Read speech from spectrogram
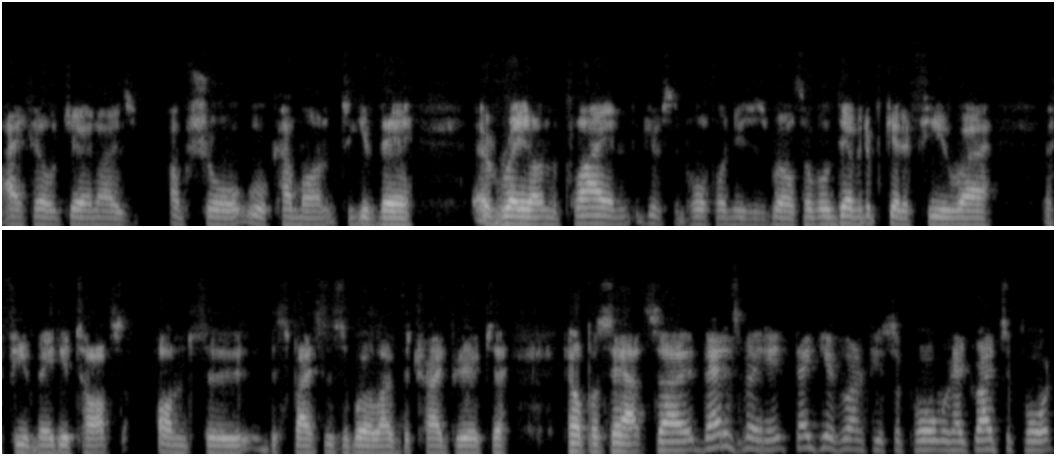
AFL journos, I'm sure, will come on to give their read on the play and give some Hawthorn news as well. So we'll endeavour to get a few uh, a few media types onto the spaces as well over the trade period to help us out. So that has been it. Thank you everyone for your support. We've had great support.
